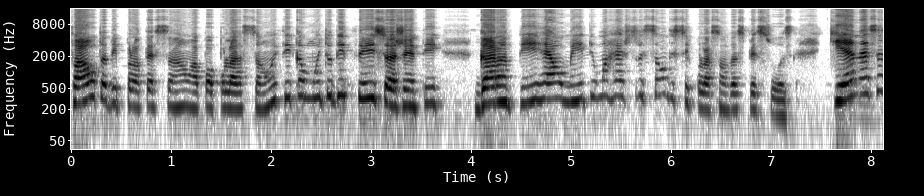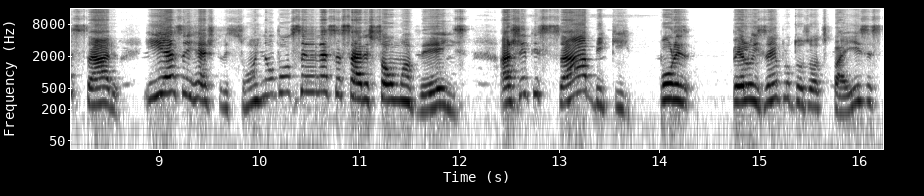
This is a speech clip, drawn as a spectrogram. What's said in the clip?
falta de proteção à população e fica muito difícil a gente garantir realmente uma restrição de circulação das pessoas, que é necessário. E essas restrições não vão ser necessárias só uma vez. A gente sabe que, por, pelo exemplo dos outros países,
